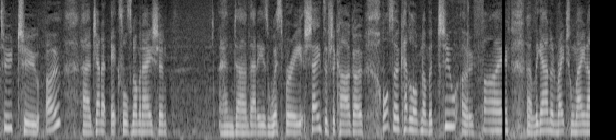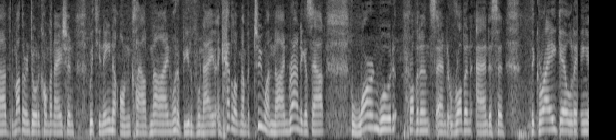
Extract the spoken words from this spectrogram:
220, uh, Janet Exel's nomination and uh, that is Westbury Shades of Chicago. Also, catalogue number 205, uh, Leanne and Rachel Maynard, the mother and daughter combination with Yanina on Cloud 9. What a beautiful name. And catalogue number 219, rounding us out, Warren Wood, Providence, and Robin Anderson. The grey gelding.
